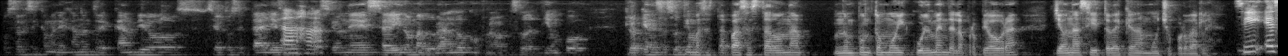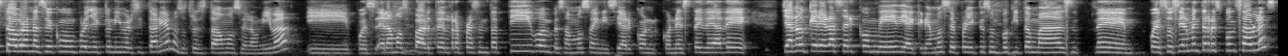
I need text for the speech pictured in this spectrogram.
pues ahora sí que manejando entre cambios, ciertos detalles, modificaciones, se ha ido madurando conforme ha pasado el tiempo. Creo que en esas últimas etapas ha estado una en un punto muy culmen de la propia obra y aún así todavía queda mucho por darle. Sí, esta obra nació como un proyecto universitario, nosotros estábamos en la UNIVA y pues éramos parte del representativo, empezamos a iniciar con, con esta idea de ya no querer hacer comedia, queríamos hacer proyectos un poquito más eh, pues socialmente responsables.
